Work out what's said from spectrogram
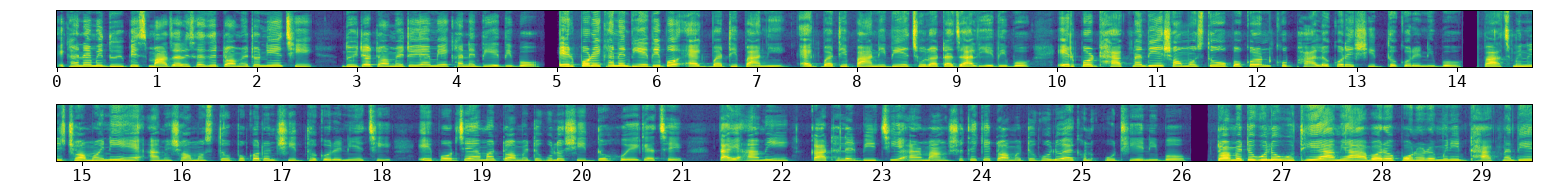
এখানে আমি দুই পিস মাঝারি সাইজের টমেটো নিয়েছি। দুইটা টমেটোই আমি এখানে দিয়ে দিব। এরপর এখানে দিয়ে দিব এক বাটি পানি। এক বাটি পানি দিয়ে চুলাটা জ্বালিয়ে দিব। এরপর ঢাকনা দিয়ে সমস্ত উপকরণ খুব ভালো করে সিদ্ধ করে নিব। পাঁচ মিনিট সময় নিয়ে আমি সমস্ত উপকরণ সিদ্ধ করে নিয়েছি। এই পর্যায়ে আমার টমেটোগুলো সিদ্ধ হয়ে গেছে। তাই আমি কাঁঠালের বিচি আর মাংস থেকে টমেটোগুলো এখন উঠিয়ে নিব। টমেটোগুলো উঠিয়ে আমি আবারও পনেরো মিনিট ঢাকনা দিয়ে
